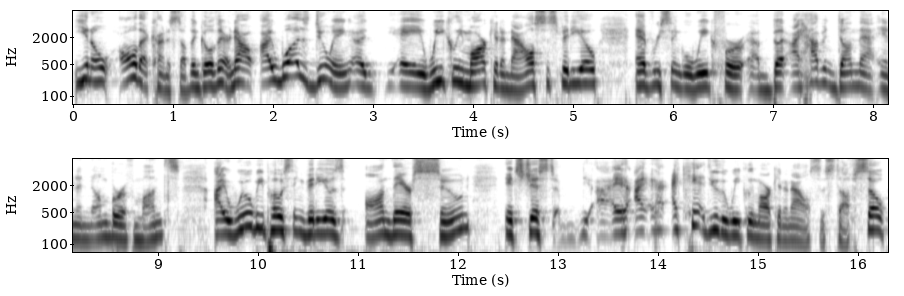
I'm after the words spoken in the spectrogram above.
you know, all that kind of stuff and go there. Now, I was doing a, a weekly market analysis video every single week for, uh, but I haven't done that in a number of months. I will be posting videos on there soon. It's just, I, I, I can't do the weekly market analysis stuff. So,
